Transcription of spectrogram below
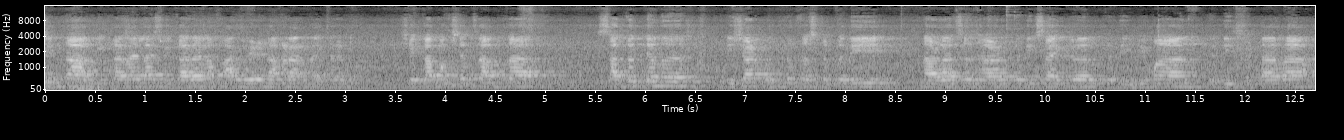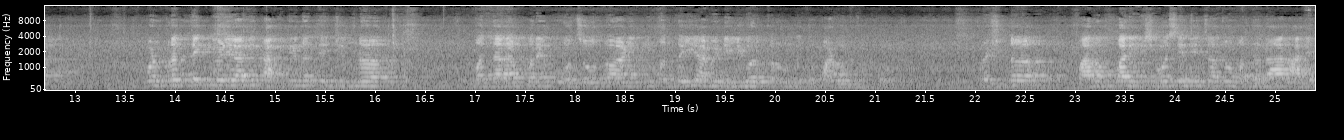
चिन्ह अंगीकारायला स्वीकारायला फार वेळ लागणार नाही. कारण शेका पक्षाचा आमचा सातत्यानं निशाण बदलत असतं कधी नारळाचं झाड कधी सायकल कधी विमान कधी खटारा. पण प्रत्येक वेळी आम्ही ताकदीनं ते चिन्ह मतदारांपर्यंत पोहोचवतो आणि ती मतही आम्ही डिलिव्हर करून घेतो पाडून घेतो प्रश्न पारंपरिक शिवसेनेचा जो मतदार आहे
